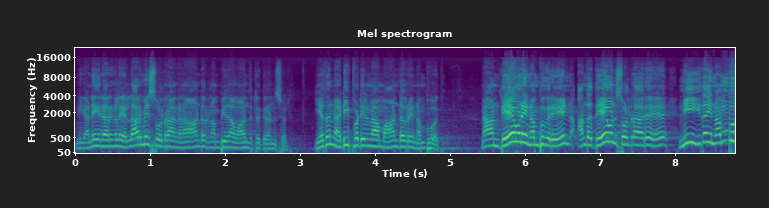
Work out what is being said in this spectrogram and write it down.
இன்னைக்கு அநேக நேரங்களில் எல்லாருமே சொல்கிறாங்க நான் ஆண்டவர் நம்பி தான் வாழ்ந்துட்டு இருக்கிறேன்னு சொல்லி. எதன் அடிப்படையில் நாம் ஆண்டவரை நம்புவது? நான் தேவனை நம்புகிறேன் அந்த தேவன் சொல்கிறாரு நீ இதை நம்பு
